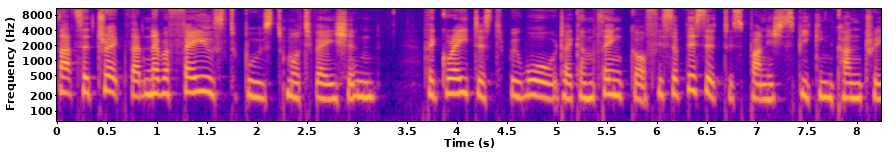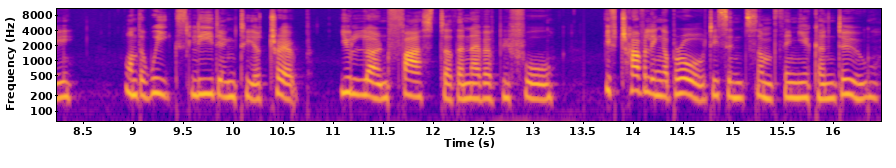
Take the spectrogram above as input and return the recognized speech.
That's a trick that never fails to boost motivation. The greatest reward I can think of is a visit to Spanish speaking country. On the weeks leading to your trip, you'll learn faster than ever before. If traveling abroad isn't something you can do,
